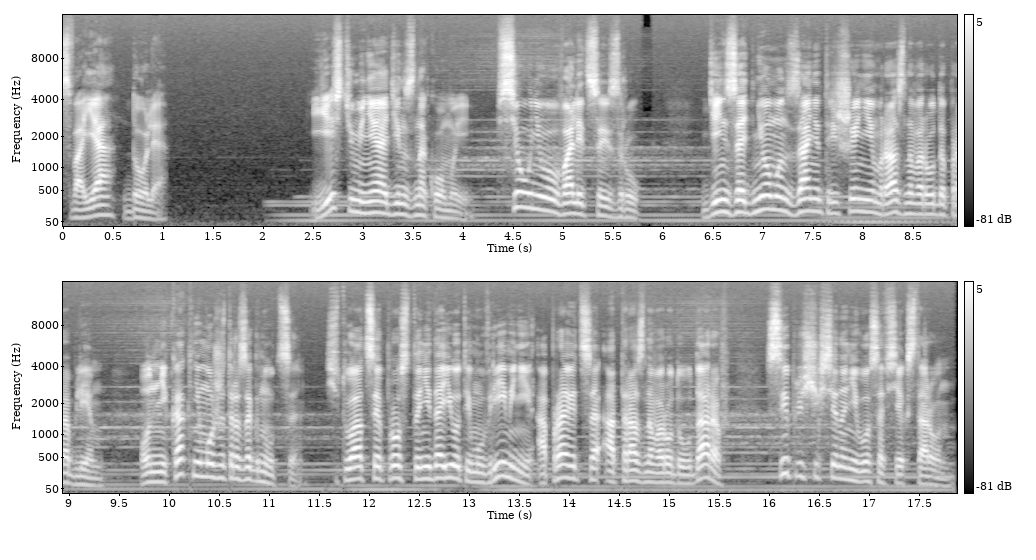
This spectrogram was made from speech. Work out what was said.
Своя доля. Есть у меня один знакомый. Все у него валится из рук. День за днем он занят решением разного рода проблем. Он никак не может разогнуться. Ситуация просто не дает ему времени оправиться от разного рода ударов, сыплющихся на него со всех сторон.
